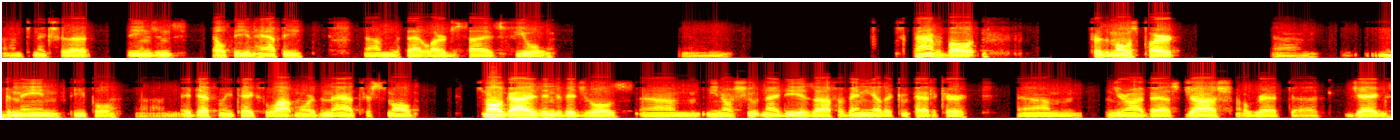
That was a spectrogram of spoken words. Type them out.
um, to make sure that the engine's healthy and happy um, with that large size fuel. Um, it's kind of about, for the most part, um, the main people. Um, it definitely takes a lot more than that. There's small small guys, individuals, um, you know, shooting ideas off of any other competitor. Um, you know, I've asked Josh over at uh, Jegs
